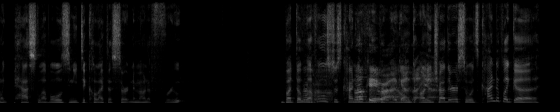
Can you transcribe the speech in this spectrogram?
like past levels, you need to collect a certain amount of fruit. But the levels Uh-huh. just kind of Okay, loop right, around that, on yeah. each other, so it's kind of like a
